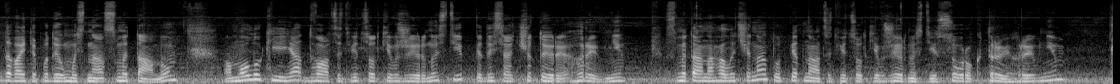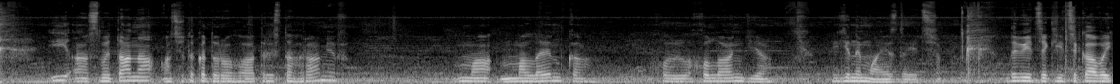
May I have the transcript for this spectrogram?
Давайте подивимось на сметану. Молокія 20% жирності 54 гривні. Сметана Галичина тут 15% жирності 43 гривні. І а, сметана, а що така дорога? 300 грамів. Ма- маленька. Хол- Холландія. Її немає, здається. Дивіться, який цікавий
